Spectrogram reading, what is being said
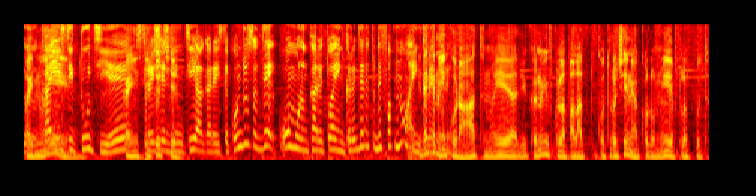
Păi nu ca, e. instituție, Ca instituție. președinția care este condusă de omul în care tu ai încredere, tu de fapt nu ai E dacă încredere. nu e curat, nu e, adică nu e cu la Palat Cotroceni acolo, nu e plăcut.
